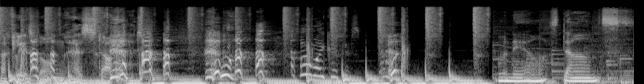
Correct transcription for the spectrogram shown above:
Luckily, a song has started. oh my goodness. Neil, let's dance.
